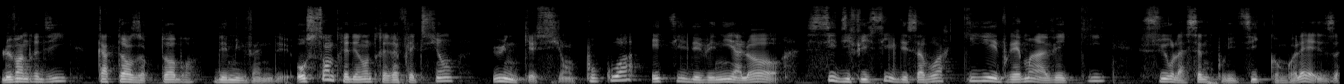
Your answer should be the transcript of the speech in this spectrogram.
le vendredi 14 octobre 2022. Au centre de notre réflexion, une question. Pourquoi est-il devenu alors si difficile de savoir qui est vraiment avec qui sur la scène politique congolaise?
